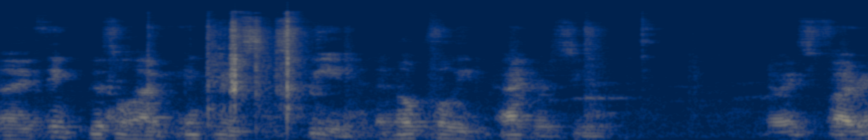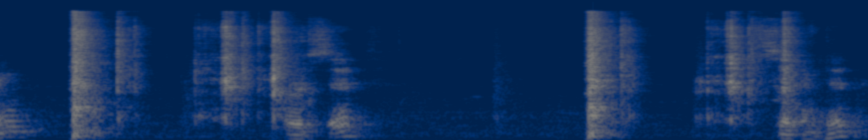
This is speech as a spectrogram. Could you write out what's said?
I think this will have increased speed and hopefully accuracy. Anyways, firing. First hit. Second hit.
